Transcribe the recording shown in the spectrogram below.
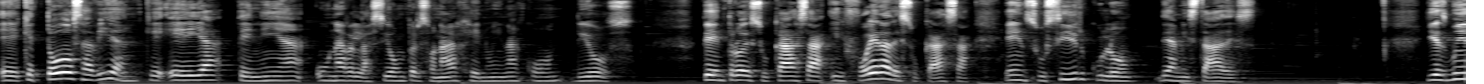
eh, que todos sabían que ella tenía una relación personal genuina con Dios, dentro de su casa y fuera de su casa, en su círculo de amistades. Y es muy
